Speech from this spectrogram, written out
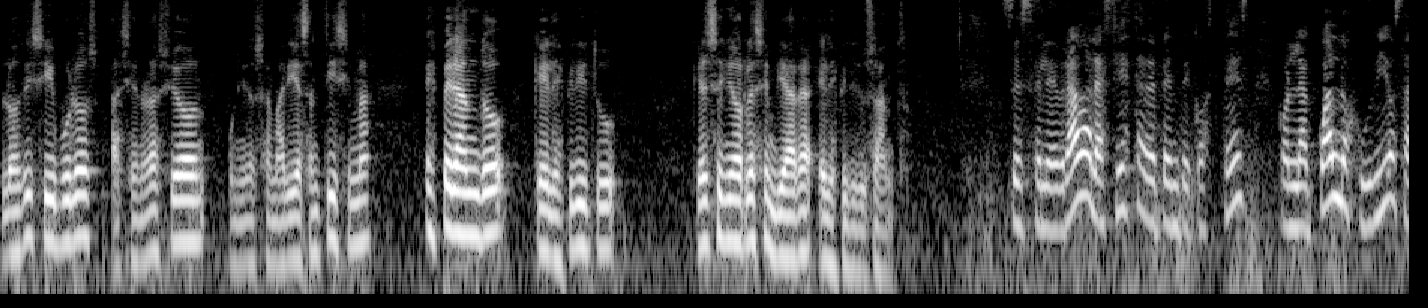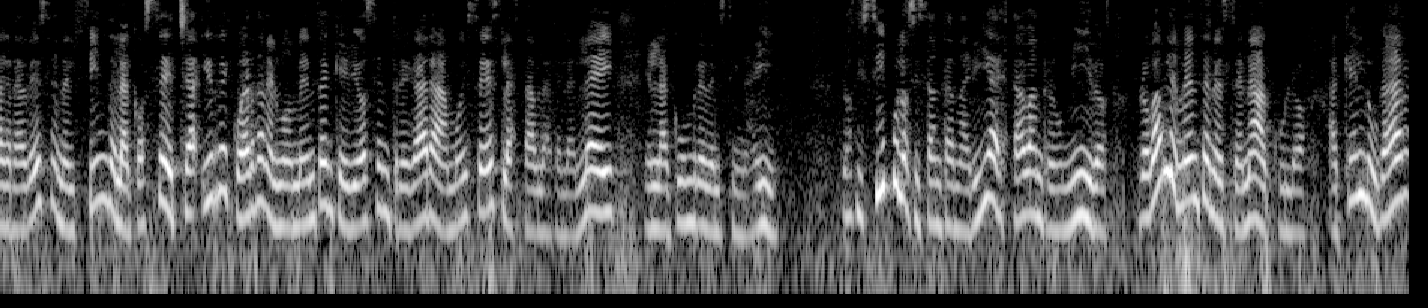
los discípulos hacían oración, unidos a María Santísima, esperando que el Espíritu, que el Señor les enviara el Espíritu Santo se celebraba la fiesta de Pentecostés, con la cual los judíos agradecen el fin de la cosecha y recuerdan el momento en que Dios entregara a Moisés las tablas de la ley en la cumbre del Sinaí. Los discípulos y Santa María estaban reunidos, probablemente en el cenáculo, aquel lugar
